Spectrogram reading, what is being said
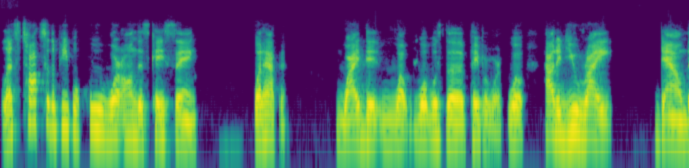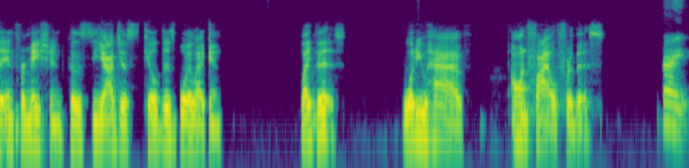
let's talk to the people who were on this case saying what happened why did what what was the paperwork well how did you write down the information because y'all just killed this boy like in like this what do you have on file for this? Right.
